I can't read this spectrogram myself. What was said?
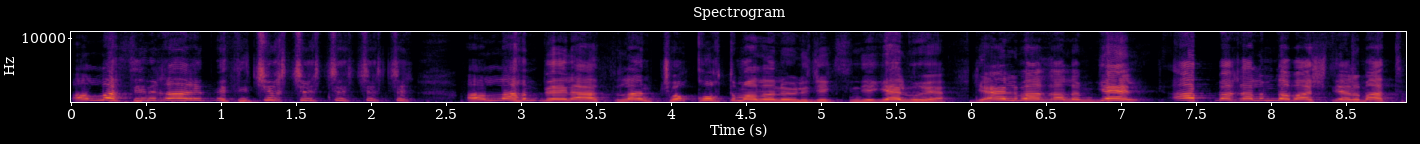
Allah seni kahretmesin çık çık çık çık çık. Allah'ın belası lan çok korktum alan öleceksin diye gel buraya. Gel bakalım gel at bakalım da başlayalım at.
